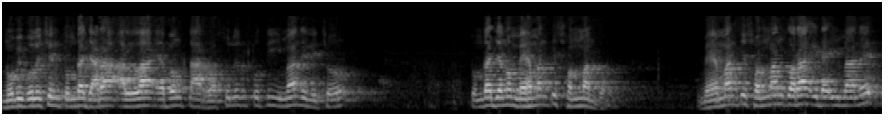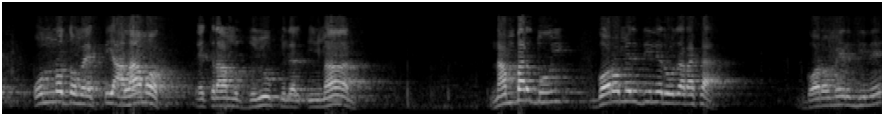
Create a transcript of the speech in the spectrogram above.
নবী বলেছেন, তোমরা যারা আল্লাহ এবং তার রসুলের প্রতি ইমান এনেছ, তোমরা যেন মেহমানকে সম্মান করো। মেহমানকে সম্মান করা, এটা ইমানের অন্যতম একটি আলামত। একরাম জুয়ুব মিনাল ইমান নাম্বার দুই, গরমের দিনে রোজা রাখা। গরমের দিনে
